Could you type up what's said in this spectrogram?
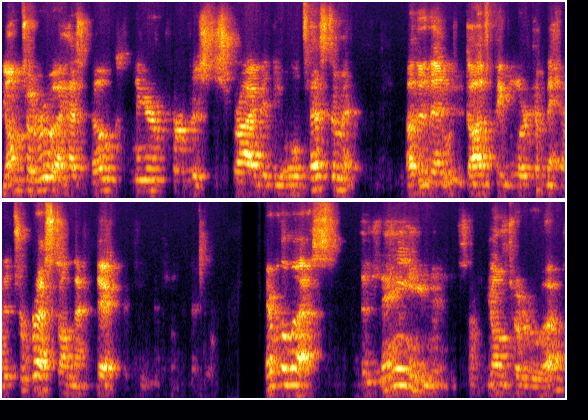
Yom Teruah has no clear purpose described in the Old Testament, other than God's people are commanded to rest on that day. Nevertheless, the name Yom Teruah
